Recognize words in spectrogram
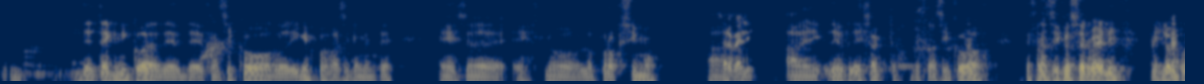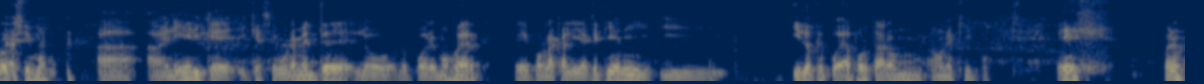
de técnico de, de, Francisco Rodríguez, pues básicamente es, eh, es lo, lo, próximo a, Cervelli. A exacto, de Francisco, de Francisco Cervelli, es lo próximo a, a venir y que, y que seguramente lo, lo, podremos ver eh, por la calidad que tiene y, y, y, lo que puede aportar a un, a un equipo. Eh, bueno,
